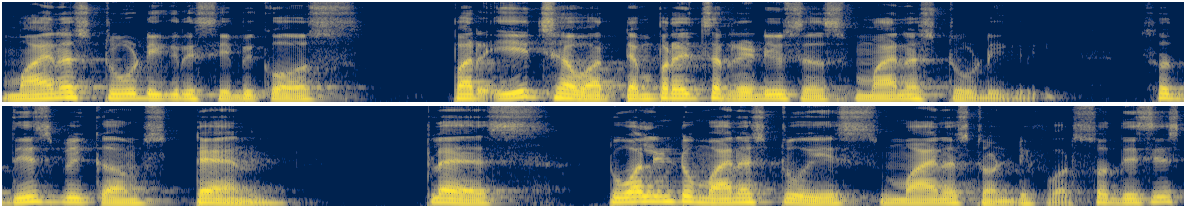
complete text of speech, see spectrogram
minus 2 degrees C because per each hour temperature reduces minus 2 degree. So this becomes 10 plus 12 into minus 2 is minus 24. So this is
